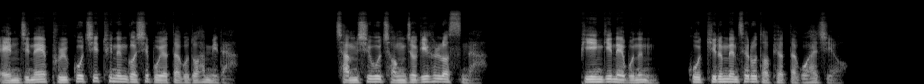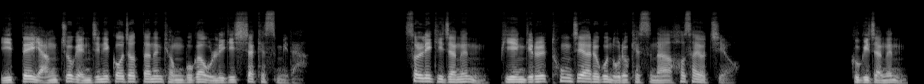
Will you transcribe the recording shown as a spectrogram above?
엔진에 불꽃이 튀는 것이 보였다고도 합니다. 잠시 후 정적이 흘렀으나 비행기 내부는 곧 기름 냄새로 덮였다고 하지요. 이때 양쪽 엔진이 꺼졌다는 경보가 울리기 시작했습니다. 설리 기장은 비행기를 통제하려고 노력했으나 허사였지요. 구 기장은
